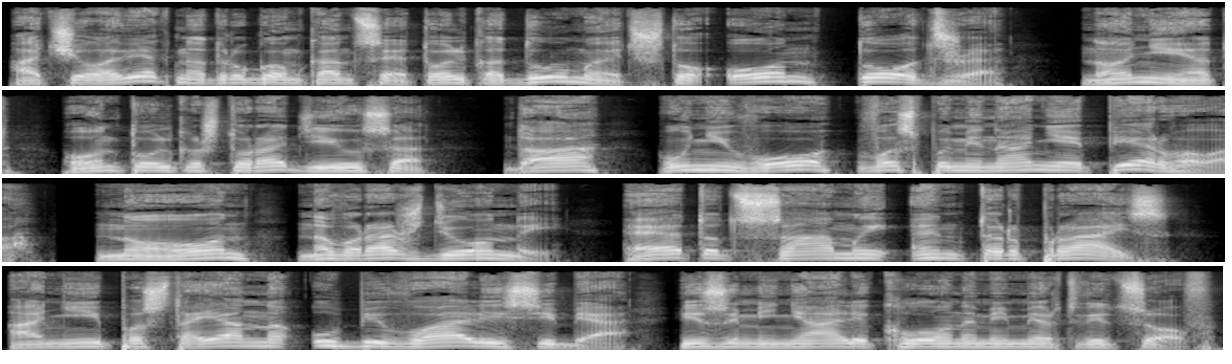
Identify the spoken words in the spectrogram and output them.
А человек на другом конце только думает, что он тот же. Но нет, он только что родился. Да, у него воспоминания первого. Но он новорожденный. Этот самый Энтерпрайз. Они постоянно убивали себя и заменяли клонами мертвецов.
